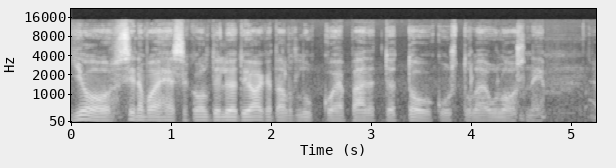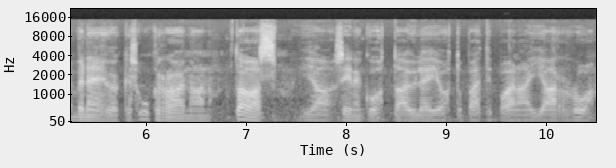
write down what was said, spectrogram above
Joo, siinä vaiheessa kun oltiin lyöty aikataulut lukkoon ja päätetty, että toukokuussa tulee ulos, niin Venäjä hyökkäsi Ukrainaan taas ja siinä kohtaa yleenjohto päätti painaa jarrua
